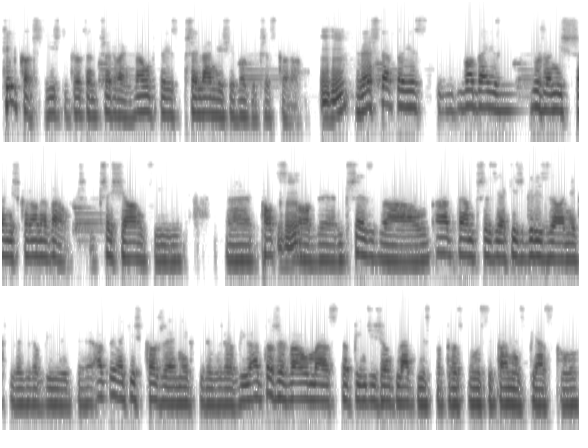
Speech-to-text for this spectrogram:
tylko 30% przerwań wałów to jest przelanie się wody przez koronę. Mhm. Reszta to jest, woda jest dużo niższa niż korona wałów, czyli przesiąki, e, pod Mhm. spodem, przez wał, a tam przez jakieś gryzonie, które zrobiły te, a to jakieś korzenie, które zrobiły, a to, że wał ma 150 lat, jest po prostu usypany z piasku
